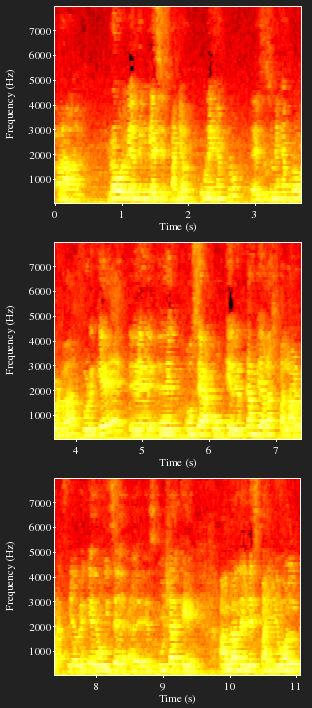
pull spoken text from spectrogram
Uh, revolviendo inglés y español, un ejemplo, ese es un ejemplo, ¿verdad? Porque, eh, eh, o sea, o querer cambiar las palabras, ya ve que hoy se eh, escucha que hablan el español,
